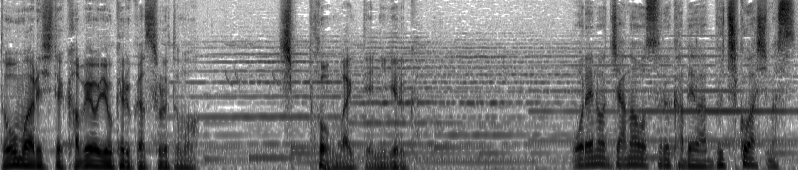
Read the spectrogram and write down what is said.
遠回りして壁を避けるかそれともを巻いて逃げるか。俺の邪魔をする壁はぶち壊します。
